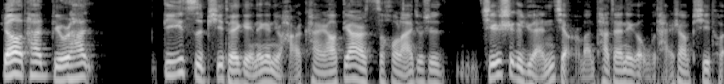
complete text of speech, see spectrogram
然后他比如他第一次劈腿给那个女孩看，然后第二次后来就是其实是个远景嘛，他在那个舞台上劈腿，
